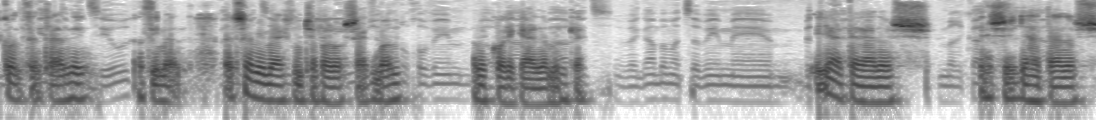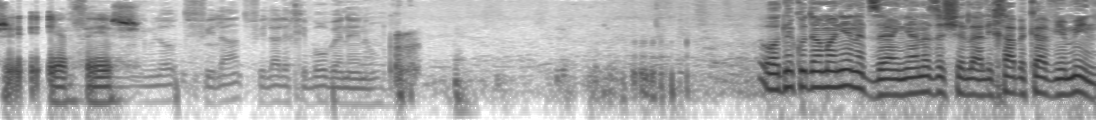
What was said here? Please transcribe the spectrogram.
koncentrálni az imán, mert semmi más nincs a valóságban, ami korrigálna minket. Egy általános és egy általános érzés, עוד נקודה מעניינת זה העניין הזה של ההליכה בקו ימין,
